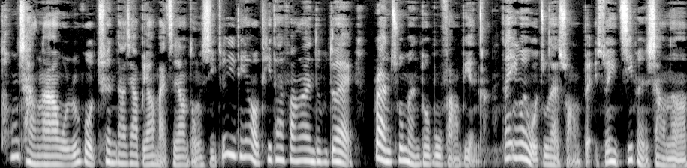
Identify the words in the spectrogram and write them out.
通常啊，我如果劝大家不要买这样东西，就一定要有替代方案，对不对？不然出门多不方便呐。但因为我住在双北，所以基本上呢，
